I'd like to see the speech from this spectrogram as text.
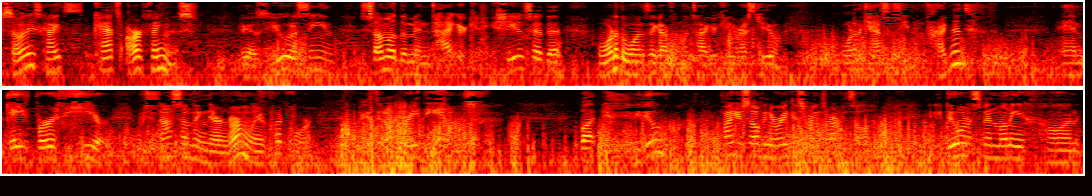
Some of these kites, cats are famous because you would have seen some of them in Tiger King. She even said that one of the ones they got from the Tiger King rescue, one of the cats was even pregnant and gave birth here, which is not something they're normally equipped for because they don't breed the animals. But if you do find yourself in Eureka Springs, Arkansas, and you do want to spend money on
